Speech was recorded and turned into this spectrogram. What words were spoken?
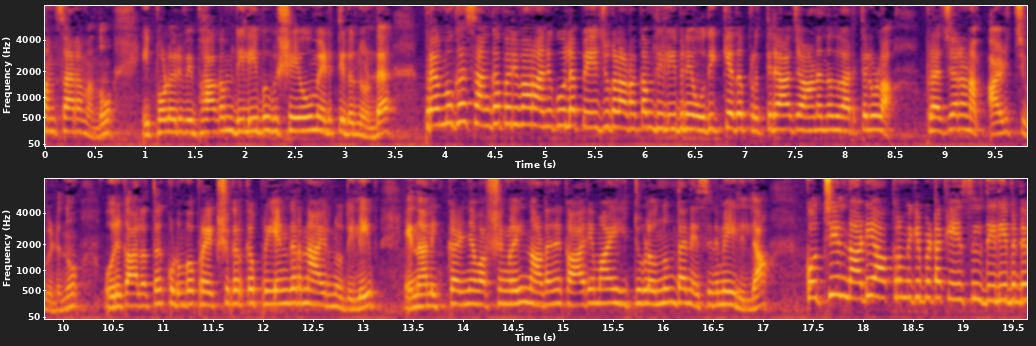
സംസാരം വന്നു. ഇപ്പോൾ ഒരു വിഭാഗം ദിലീപ് വിഷയവും എടുത്തിടുന്നുണ്ട്. പ്രമുഖ സംഘപരിവാർ അനുകൂല പേജുകൾ അടക്കം ദിലീപിനെ ഒതുക്കിയത് പൃഥ്വിരാജ് ആണെന്ന തരത്തിലുള്ള പ്രചരണം അഴിച്ചുവിടുന്നു. ഒരു കാലത്ത് കുടുംബ പ്രേക്ഷകർക്ക് പ്രിയങ്കരനായിരുന്നു ദിലീപ്. എന്നാൽ ഇക്കഴിഞ്ഞ വർഷങ്ങളിൽ നടന് കാര്യമായ ഹിറ്റുകളൊന്നും തന്നെ സിനിമയിലില്ല. കൊച്ചിയിൽ നടി ആക്രമിക്കപ്പെട്ട കേസിൽ ദിലീപിന്റെ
